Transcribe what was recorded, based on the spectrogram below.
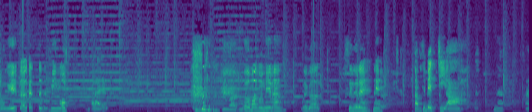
ตรงนี้แล้วก็จะมีงบอะไรอะ ก็มาตรงนี้นะ แล้วก็ซื้อเลยเนี่ยสามสิบเอ็ด GR นะอะ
